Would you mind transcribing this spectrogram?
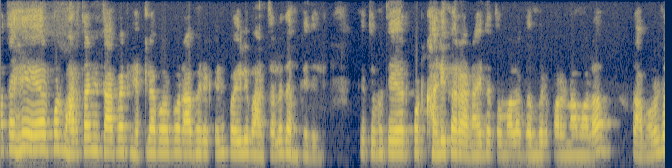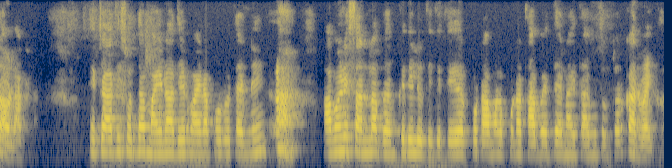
आता हे एअरपोर्ट भारताने ताब्यात घेतल्याबरोबर अमेरिकेने पहिली भारताला धमकी दिली. की तुम्ही ते एअरपोर्ट खाली करा नाही तर तुम्हाला गंभीर परिणामाला सामोरं जावं लागलं. याच्या आधीसुद्धा महिना दीड महिन्यापूर्वी त्यांनी अफगाणिस्तानला धमकी दिली होती की ते एअरपोर्ट आम्हाला पुन्हा ताब्यात द्या नाही तर आम्ही तुमच्यावर कारवाई करू.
